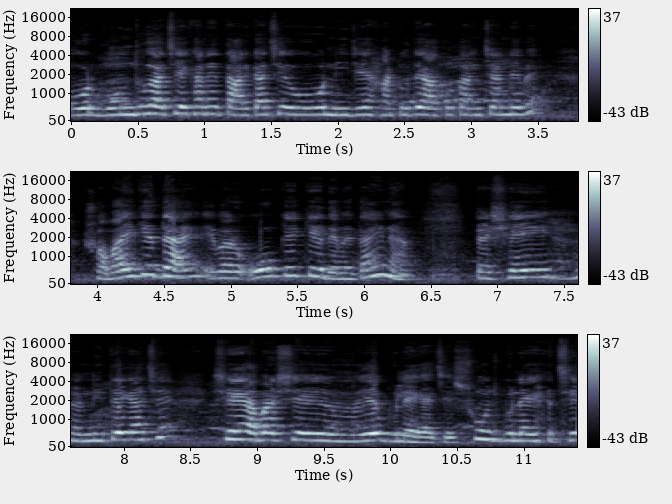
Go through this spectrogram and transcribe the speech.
ওর বন্ধু আছে এখানে, তার কাছে ও নিজে হাঁটুতে আকুপাংচার নেবে সবাইকে দেয়, এবার ওকে কে দেবে, তাই না? তা সেই নিতে গেছে, সে আবার সে এ ভুলে গেছে, সূচ ভুলে গেছে,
